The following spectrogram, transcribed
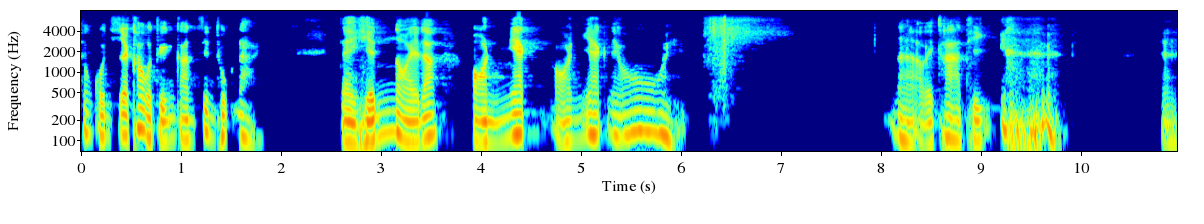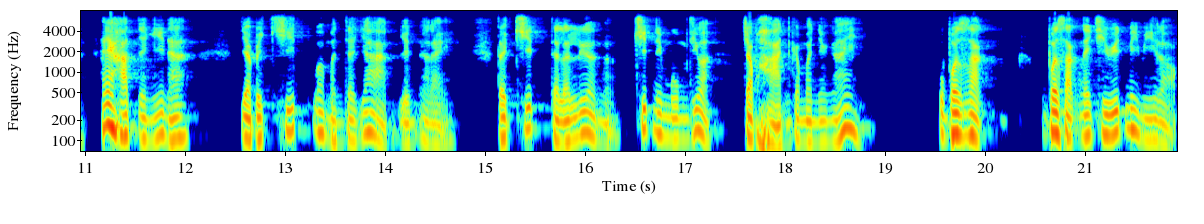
ของคนที่จะเข้าถึงการสิ้นทุกข์ได้ แต่เห็นหน่อยแล้วอ่อนแงก อ่อนแงกเนี่ยโอ้ยน่าเอาไปฆ่าทิ้งให้หัดอย่างนี้นะ อย่าไปคิดว่ามันจะยากเย็นอะไร แต่คิดแต่ละเรื่องคิดในมุมที่ว่า จะผ่านกับมันยังไง อุปสรรค อุปสรรคในชีวิตไม่มีหรอก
